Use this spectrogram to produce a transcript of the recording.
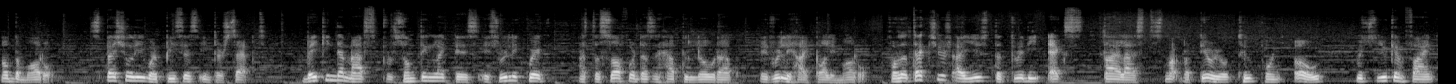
of the model, especially where pieces intercept. Baking the maps for something like this is really quick as the software doesn't have to load up a really high poly model. For the textures I used the 3dEx Stylized Smart Material 2.0 which you can find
